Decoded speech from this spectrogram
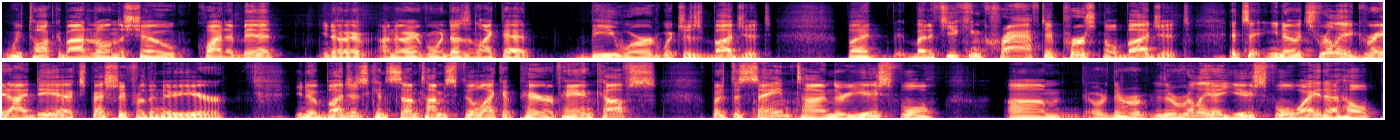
we talk about it on the show quite a bit. You know, I know everyone doesn't like that B word, which is budget, but but if you can craft a personal budget, it's a, you know it's really a great idea, especially for the new year. You know, budgets can sometimes feel like a pair of handcuffs, but at the same time, they're useful, um, or they're they're really a useful way to help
